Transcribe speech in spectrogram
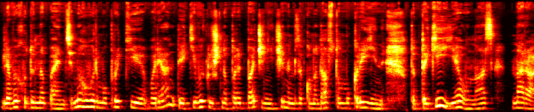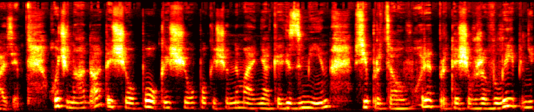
для виходу на пенсію. Ми говоримо про ті варіанти, які виключно передбачені чинним законодавством України, тобто які є у нас наразі. Хочу нагадати, що поки що, поки що немає ніяких змін. Всі про це говорять, про те, що вже в липні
